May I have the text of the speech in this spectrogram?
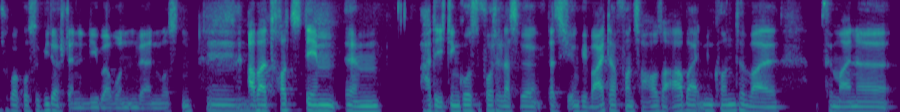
super große Widerstände, die überwunden werden mussten. Mhm. Aber trotzdem ähm, hatte ich den großen Vorteil, dass, wir, dass ich irgendwie weiter von zu Hause arbeiten konnte, weil für meine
